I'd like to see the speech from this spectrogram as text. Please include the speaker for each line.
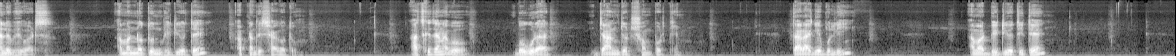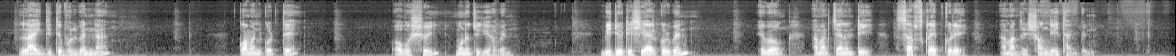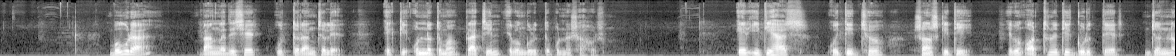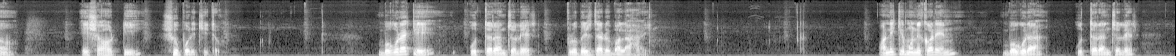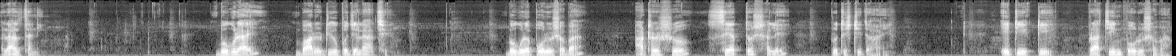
Speaker 1: Hello viewers, আমার নতুন ভিডিওতে আপনাদের স্বাগতম। আজকে জানাব বগুড়ার যানজট সম্পর্কে। তার আগে বলি, আমার ভিডিওটিতে লাইক দিতে ভুলবেন না কমেন্ট করতে অবশ্যই মনোযোগী হবেন। ভিডিওটি শেয়ার করবেন এবং আমার চ্যানেলটি সাবস্ক্রাইব করে আমাদের সঙ্গেই থাকবেন। বগুড়া বাংলাদেশের উত্তরাঞ্চলের একটি অন্যতম প্রাচীন এবং গুরুত্বপূর্ণ শহর। এর ইতিহাস, ঐতিহ্য, সংস্কৃতি এবং অর্থনৈতিক গুরুত্বের জন্য এ শহরটি সুপরিচিত। বগুড়াকে উত্তরাঞ্চলের প্রবেশদ্বারও বলা হয়। অনেকে মনে করেন বগুড়া উত্তরাঞ্চলের রাজধানী। বগুড়ায় বারোটি উপজেলা আছে। বগুড়া পৌরসভা আঠারোশো ছিয়াত্তর সালে প্রতিষ্ঠিত হয়। এটি একটি প্রাচীন পৌরসভা।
